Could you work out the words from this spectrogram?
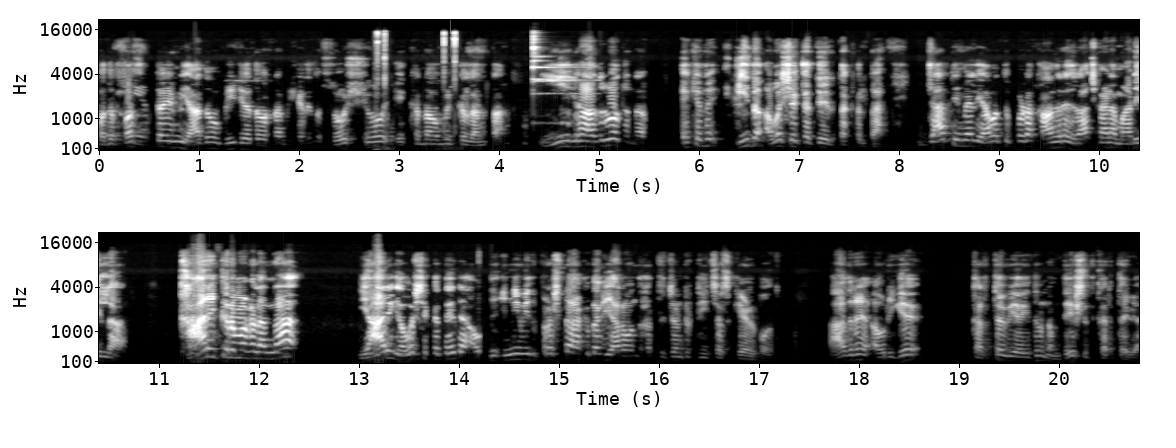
ಫಾರ್ ದ ಫಸ್ಟ್ ಟೈಮ್ ಯಾವ್ದೋ ಮೀಡಿಯಾದವ್ರು ನಮಗೆ ಹೇಳಿದ್ರು ಸೋಶಿಯೋ ಎಕನಾಮಿಕಲ್ ಅಂತ. ಈಗಾದ್ರೂ ಅದನ್ನ ಯಾಕಂದ್ರೆ ಇದು ಅವಶ್ಯಕತೆ ಇರ್ತಕ್ಕಂತ. ಜಾತಿ ಮೇಲೆ ಯಾವತ್ತೂ ಕೂಡ ಕಾಂಗ್ರೆಸ್ ರಾಜಕಾರಣ ಮಾಡಿಲ್ಲ. ಕಾರ್ಯಕ್ರಮಗಳನ್ನ ಯಾರಿಗೆ ಅವಶ್ಯಕತೆ ಇದೆ ನೀವು ಇದು ಪ್ರಶ್ನೆ ಹಾಕಿದಾಗ ಯಾರೋ ಒಂದು ಹತ್ತು ಜನರು ಟೀಚರ್ಸ್ ಕೇಳ್ಬೋದು. ಆದ್ರೆ ಅವರಿಗೆ ಕರ್ತವ್ಯ ಇದು ನಮ್ ದೇಶದ ಕರ್ತವ್ಯ.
